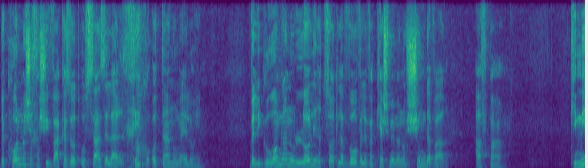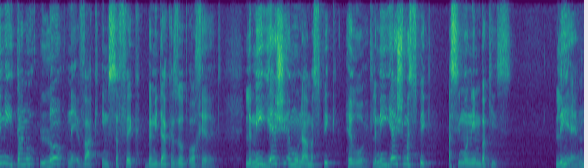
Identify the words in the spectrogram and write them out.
וכל מה שחשיבה כזאת עושה זה להרחיק אותנו מאלוהים ולגרום לנו לא לרצות לבוא ולבקש ממנו שום דבר אף פעם. כי מי מאיתנו לא נאבק עם ספק במידה כזאת או אחרת? למי יש אמונה מספיק הירואית? למי יש מספיק אסימונים בכיס? לי אין,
